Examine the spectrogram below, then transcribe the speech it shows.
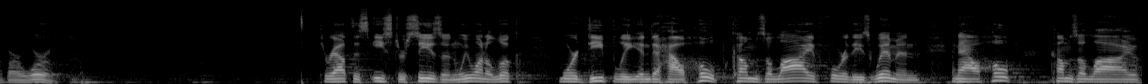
of our world. Throughout this Easter season, we want to look more deeply into how hope comes alive for these women and how hope comes alive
